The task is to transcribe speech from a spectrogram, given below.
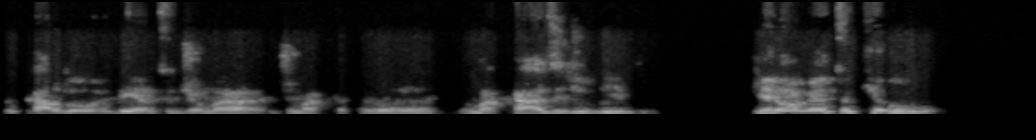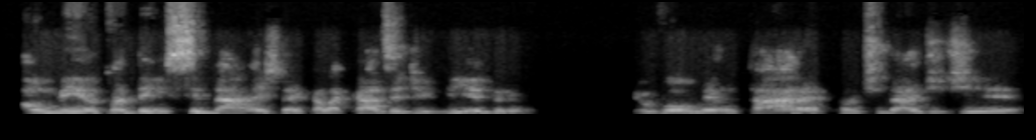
o calor dentro de uma, de uma, de uma casa de vidro. E no momento que eu aumento a densidade daquela casa de vidro, eu vou aumentar a quantidade de,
